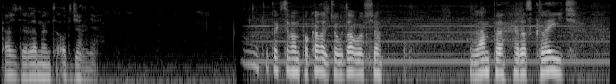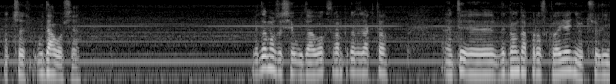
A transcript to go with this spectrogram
każdy element oddzielnie. No, tutaj chcę Wam pokazać, że udało się lampę rozkleić. Znaczy, udało się. Wiadomo, że się udało. Chcę Wam pokazać, jak to e, e, wygląda po rozklejeniu, czyli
